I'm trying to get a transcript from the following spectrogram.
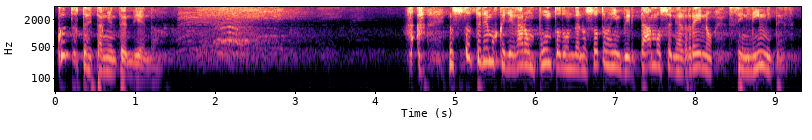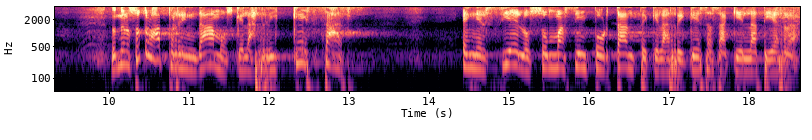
¿Cuánto ustedes están entendiendo? Ah, nosotros tenemos que llegar a un punto donde nosotros invirtamos en el reino sin límites. Donde nosotros aprendamos que las riquezas en el cielo son más importantes que las riquezas aquí en la tierra.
